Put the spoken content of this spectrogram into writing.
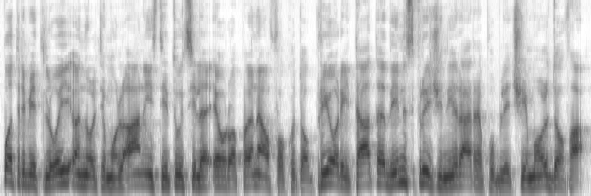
Potrivit lui, în ultimul an, instituțiile europene au făcut o prioritate din sprijinirea Republicii Moldova.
